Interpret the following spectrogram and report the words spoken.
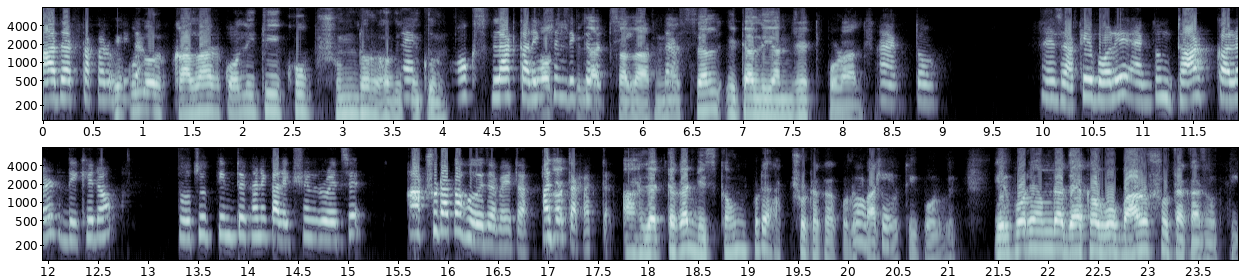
হাজার টাকার এগুলোর কালার কোয়ালিটি খুব সুন্দর হবে দেখুন। অক্স ব্লাড কালেকশন দেখতে পাচ্ছি। Colour. Natural Italian red coral একদম। হ্যাঁ যাকে বলে একদম ডার্ক কালার দেখে নাও। প্রচুর কিন্তু এখানে কালেকশন রয়েছে। আটশো টাকা হয়ে যাবে এটা হাজার টাকারটা হাজার টাকা ডিসকাউন্ট করে আটশো টাকা করে পার Okay. পড়বে। এরপরে আমরা দেখাবো বারোশো টাকা রতি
